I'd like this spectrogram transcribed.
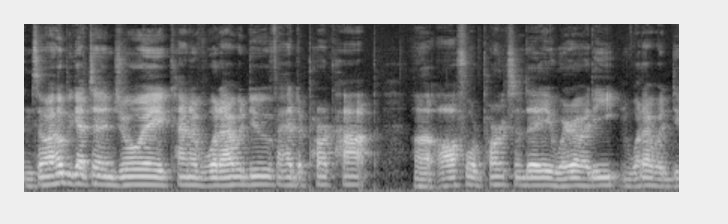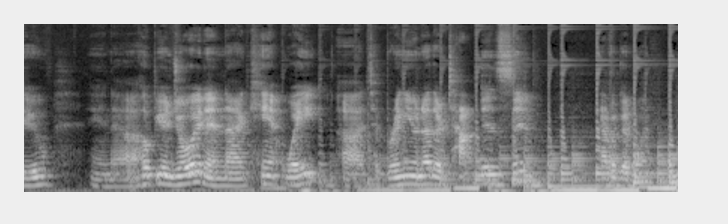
And so I hope you got to enjoy kind of what I would do if I had to park hop uh, all four parks in a day, where I would eat, and what I would do. And uh, I hope you enjoyed, and I can't wait uh, to bring you another Top Diz soon. Have a good one.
